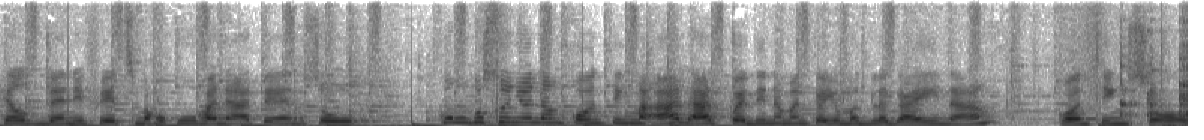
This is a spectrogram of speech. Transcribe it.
health benefits makukuha natin. So, kung gusto nyo ng konting maalat, pwede naman kayo maglagay ng konting salt.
